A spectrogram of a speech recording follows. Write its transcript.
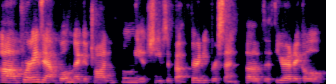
Um, for example, Megatron only achieves about 30% of the theoretical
